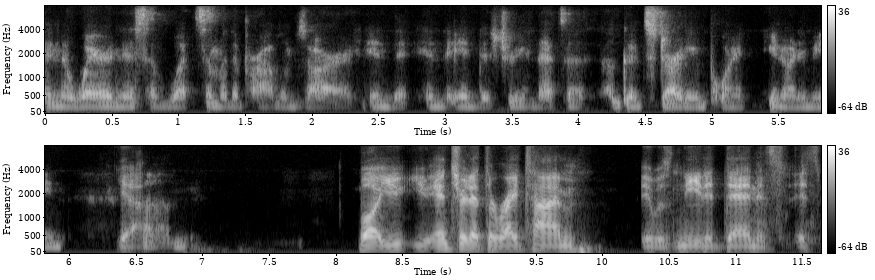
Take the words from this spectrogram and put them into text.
an awareness of what some of the problems are in the in the industry, and that's a, a good starting point. You know what I mean? Yeah. Um, well, you you entered at the right time. It was needed then. It's it's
